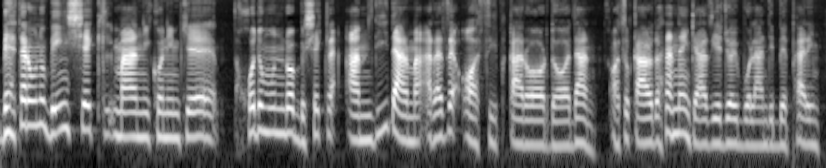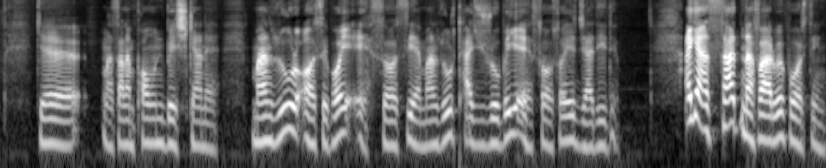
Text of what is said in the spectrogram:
بهتر اونو به این شکل معنی کنیم که خودمون رو به شکل عمدی در معرض آسیب قرار دادن. آسیب قرار دادن نه اینکه از یه جای بلندی بپریم که مثلا پاون بشکنه. منظور آسیب های احساسیه منظور تجربه احساس های جدیده. اگه از صد نفر بپرسین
